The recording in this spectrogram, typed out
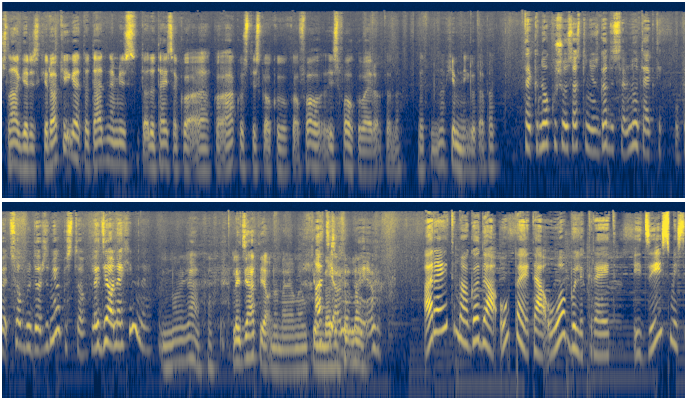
šlāgeriski rokīga, tad tādņam jūs tādu taisa, ko, ko akustisko, ko, ko fol, iz folku vairāk tādu. Bet, nu, himnīgu tāpat. Tā kā nokušos astoņus gadus vēl noteikti, un pēc obligātu ir jāpastāv līdz jaunai himnai. Nu, jā, līdz atjaunojumam. Atjaunojumiem. Ar eitamā godā upētā obuļa kreit, i dzīsmis,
